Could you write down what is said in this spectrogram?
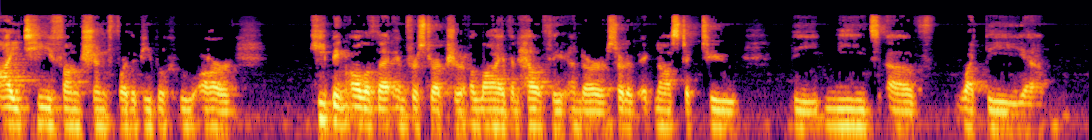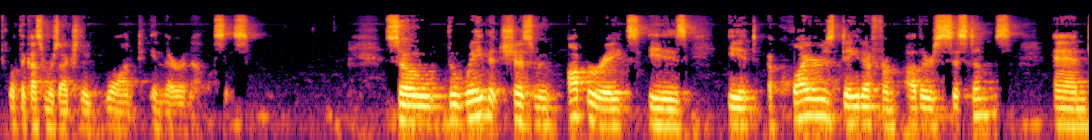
IT function for the people who are keeping all of that infrastructure alive and healthy and are sort of agnostic to the needs of what the uh, what the customers actually want in their analysis. So the way that Shesmu operates is it acquires data from other systems and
